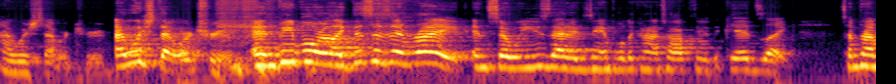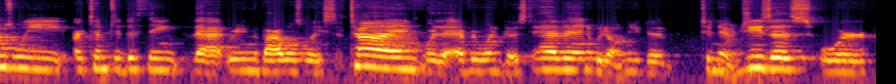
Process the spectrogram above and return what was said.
I wish that were true. I wish that were true. And people are like, this isn't right. And so we use that example to kind of talk through the kids. Like sometimes we are tempted to think that reading the Bible is a waste of time or that everyone goes to heaven. We don't need to, to know Jesus or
